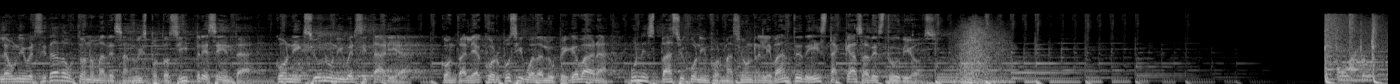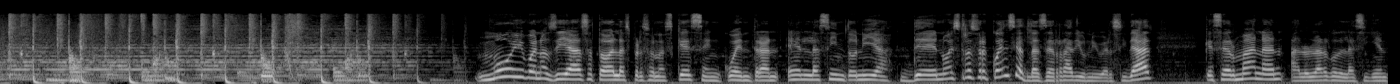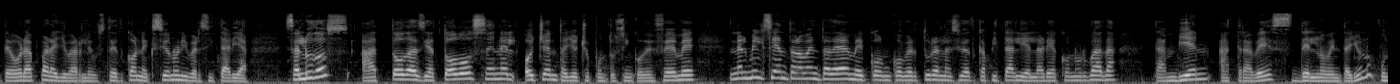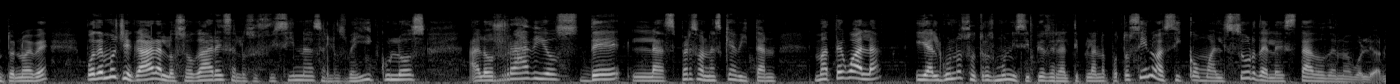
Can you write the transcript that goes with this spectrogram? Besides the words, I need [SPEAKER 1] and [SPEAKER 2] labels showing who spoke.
[SPEAKER 1] la Universidad Autónoma de San Luis Potosí presenta Conexión Universitaria con Talia Corpus y Guadalupe Guevara, un espacio con información relevante de esta casa de estudios.
[SPEAKER 2] Muy buenos días a todas las personas que se encuentran en la sintonía de nuestras frecuencias, las de Radio Universidad que se hermanan a lo largo de la siguiente hora para llevarle a usted conexión universitaria. Saludos a todas y a todos en el 88.5 de FM, en el 1190 de AM con cobertura en la ciudad capital y el área conurbada, también a través del 91.9 podemos llegar a los hogares, a las oficinas, a los vehículos, a los radios de las personas que habitan Matehuala y algunos otros municipios del altiplano potosino, así como al sur del estado de Nuevo León.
